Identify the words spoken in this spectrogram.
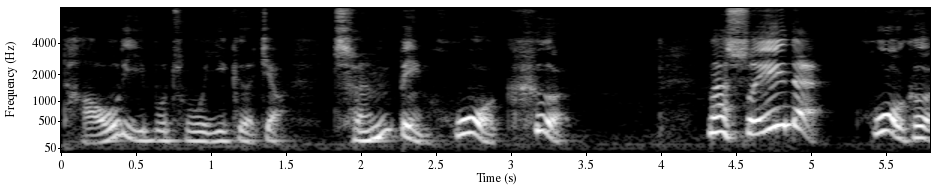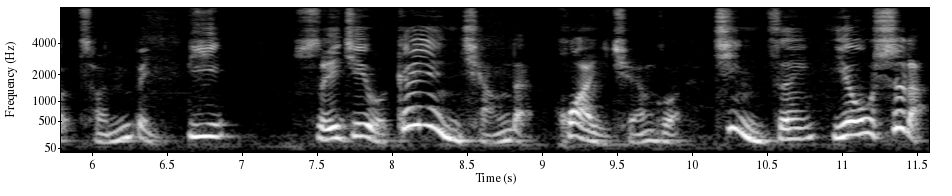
逃离不出一个叫成本获客。那谁的获客成本低，谁就有更强的话语权和竞争优势了。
